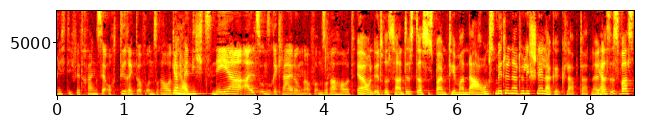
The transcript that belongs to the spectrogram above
Richtig, wir tragen es ja auch direkt auf unsere Haut. Genau. Wir haben ja nichts näher als unsere Kleidung auf unserer Haut. Ja, und interessant ist, dass es beim Thema Nahrungsmittel natürlich schneller geklappt hat. Ne? Ja. Das ist was,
